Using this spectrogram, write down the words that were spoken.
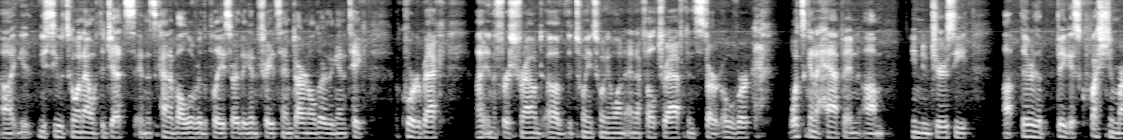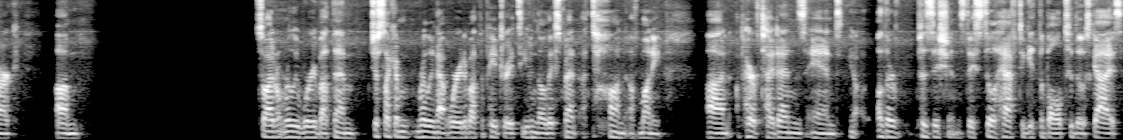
Uh, you, you see what's going on with the Jets, and it's kind of all over the place. Are they going to trade Sam Darnold? Are they going to take a quarterback uh, in the first round of the 2021 NFL draft and start over? What's going to happen um, in New Jersey? Uh, they're the biggest question mark. Um, so I don't really worry about them. Just like I'm really not worried about the Patriots, even though they spent a ton of money on a pair of tight ends and you know other positions. They still have to get the ball to those guys,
